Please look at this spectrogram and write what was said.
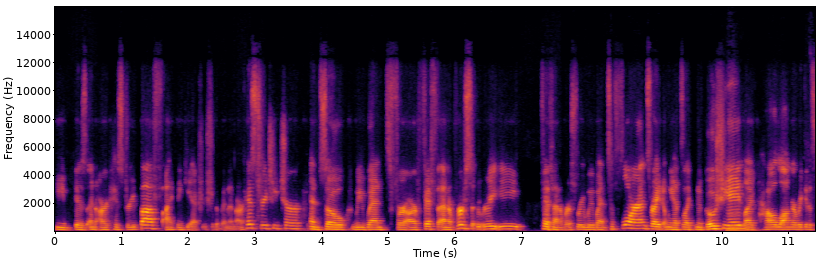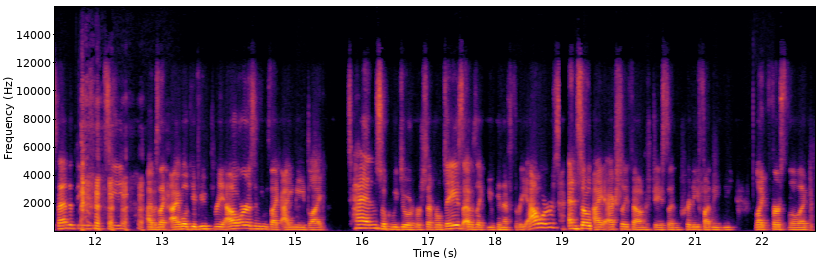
He is an art history buff. I think he actually should have been an art history teacher. And so we went for our fifth anniversary. Fifth anniversary, we went to Florence, right? And we had to like negotiate, Mm. like, how long are we going to spend at the Uffizi? I was like, I will give you three hours. And he was like, I need like 10. So can we do it for several days? I was like, you can have three hours. And so I actually found Jason pretty funny. Like, first of all, like,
